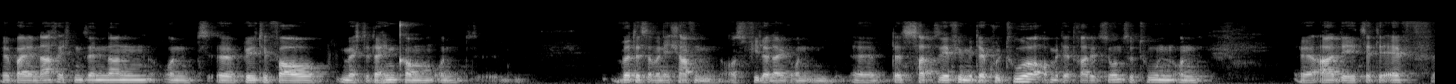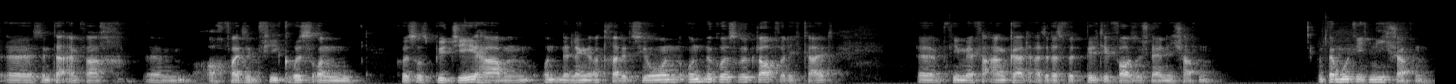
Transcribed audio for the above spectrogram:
äh, bei den Nachrichtensendern und äh, Bild TV möchte da hinkommen und wird es aber nicht schaffen, aus vielerlei Gründen. Äh, das hat sehr viel mit der Kultur, auch mit der Tradition zu tun und äh, ARD, ZDF äh, sind da einfach, ähm, auch weil sie ein viel größeren, größeres Budget haben und eine längere Tradition und eine größere Glaubwürdigkeit, äh, viel mehr verankert. Also das wird Bild TV so schnell nicht schaffen. Und vermutlich nie schaffen.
